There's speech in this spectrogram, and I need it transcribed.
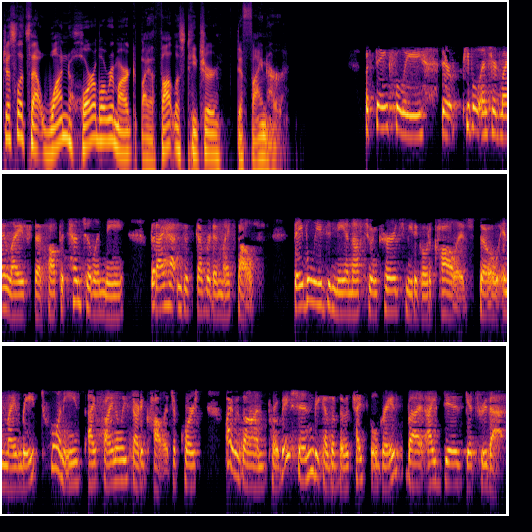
just lets that one horrible remark by a thoughtless teacher define her. But thankfully, there people entered my life that saw potential in me that I hadn't discovered in myself. They believed in me enough to encourage me to go to college. So in my late 20s, I finally started college. Of course, I was on probation because of those high school grades, but I did get through that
